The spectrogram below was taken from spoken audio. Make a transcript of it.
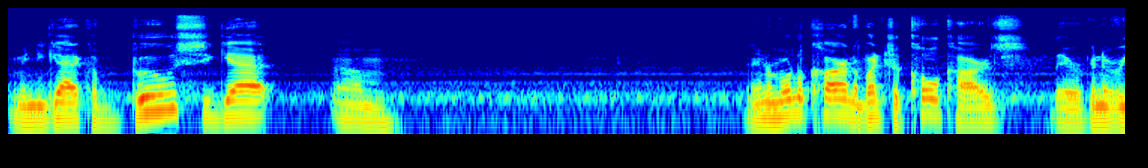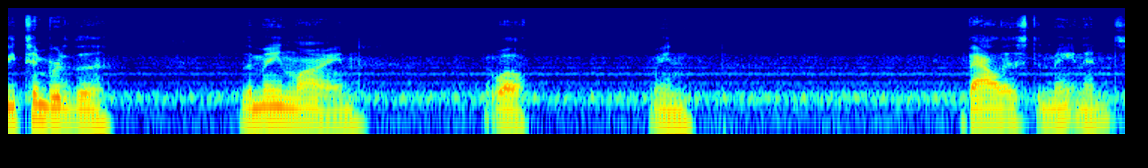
I mean, you got a caboose, you got um, an intermodal car and a bunch of coal cars. They were going to retimber the the main line. Well, I mean, ballast and maintenance.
